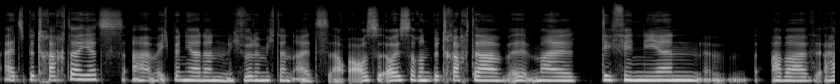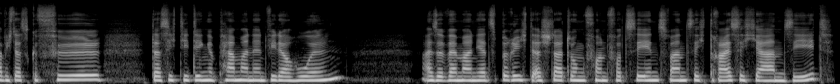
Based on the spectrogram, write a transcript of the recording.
Als Betrachter jetzt, äh, ich bin ja dann, ich würde mich dann als äußeren Betrachter äh, mal definieren, aber habe ich das Gefühl, dass sich die Dinge permanent wiederholen? Also wenn man jetzt Berichterstattung von vor 10, 20, 30 Jahren sieht,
